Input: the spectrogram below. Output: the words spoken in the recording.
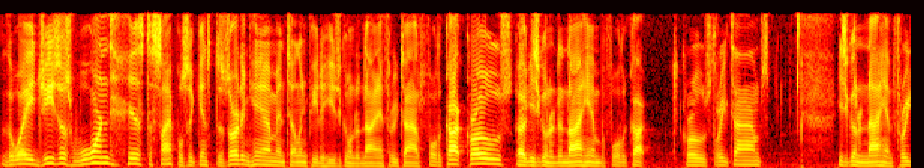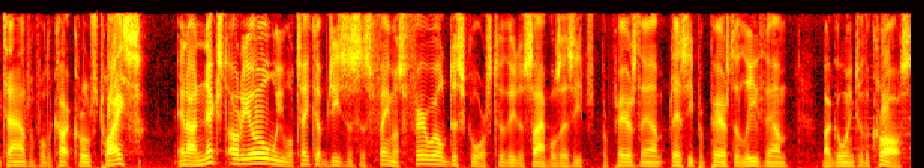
the way Jesus warned his disciples against deserting him and telling Peter he's going to deny him three times before the cock crows. Uh, he's going to deny him before the cock crows three times. He's going to deny him three times before the cock crows twice. In our next audio, we will take up Jesus' famous farewell discourse to the disciples as he prepares them, as he prepares to leave them by going to the cross.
